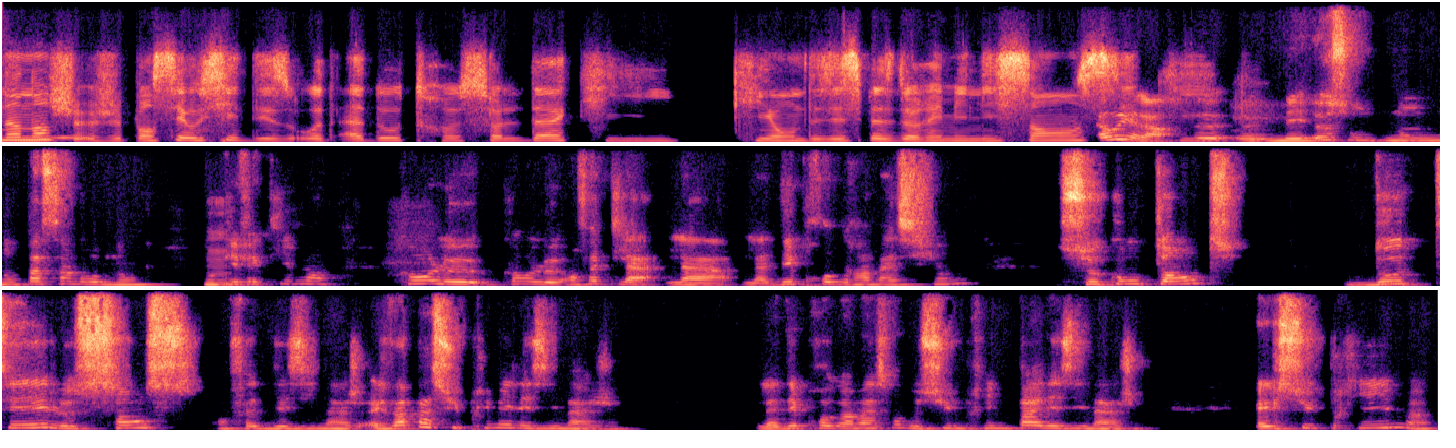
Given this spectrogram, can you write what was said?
Non, non, je, pensais aussi des, à d'autres soldats qui, qui ont des espèces de réminiscences. Ah oui, alors, mais eux n'ont pas syndrome. Donc, donc mm. effectivement, quand le, quand le, en fait, la, la déprogrammation se contente doter le sens en fait, des images. Elle ne va pas supprimer les images. La déprogrammation ne supprime pas les images. Elle supprime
